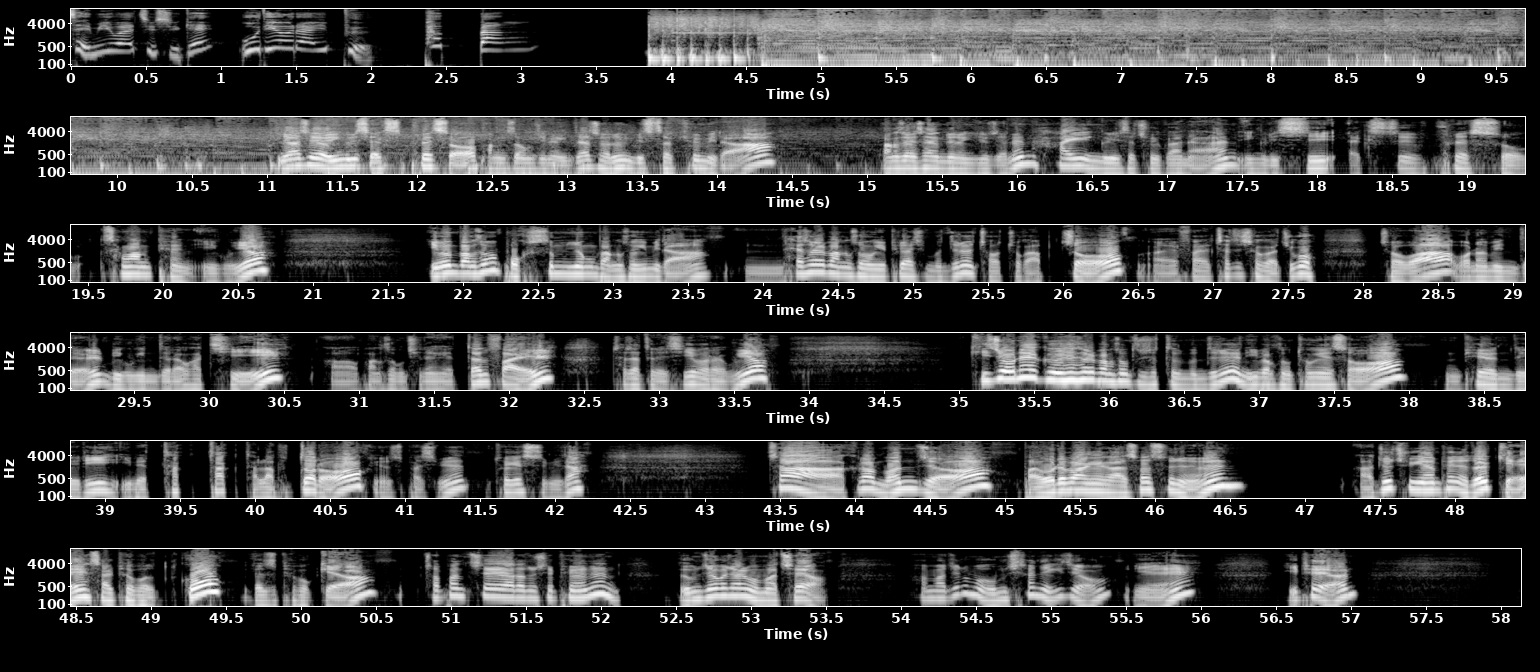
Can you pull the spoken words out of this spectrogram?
재미와 지식의 오디오 life 팟빵 안녕하세요. English Expresso 방송 진행자 저는 Mr. Q입니다. 방송에 사용되는 교재는 Hi English에서 출간한 English Expresso 상황편이고요. 이번 방송은 복습용 방송입니다. 음, 해설 방송이 필요하신 분들은 저쪽 앞쪽 어, 파일 찾으셔가지고 저와 원어민들, 미국인들하고 같이 어, 방송 진행했던 파일 찾아 들으시기 바라고요. 기존에 그 해설 방송 들으셨던 분들은 이 방송 통해서 음, 표현들이 입에 탁탁 달라붙도록 연습하시면 되겠습니다. 자, 그럼 먼저 노래방에 가서 쓰는 아주 중요한 표현 8개 살펴보고 연습해 볼게요. 첫 번째 알아두실 표현은 음정을 잘 못 맞춰요. 한마디로 뭐 음치란 얘기죠. 예. 이 표현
